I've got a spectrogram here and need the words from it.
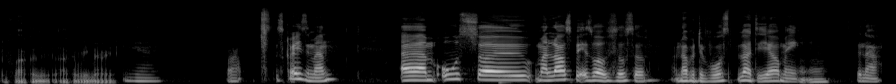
before I can I can remarry. yeah. But it's crazy, man. Um, also my last bit as well was also another divorce. Bloody hell, mate. It's been a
